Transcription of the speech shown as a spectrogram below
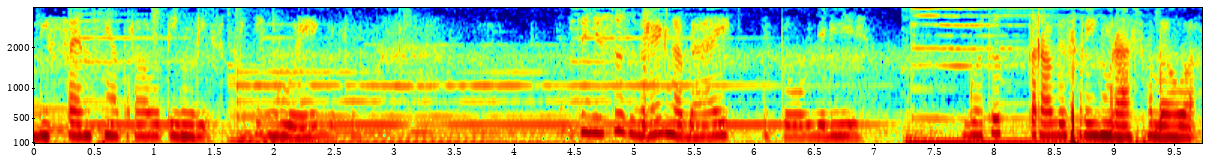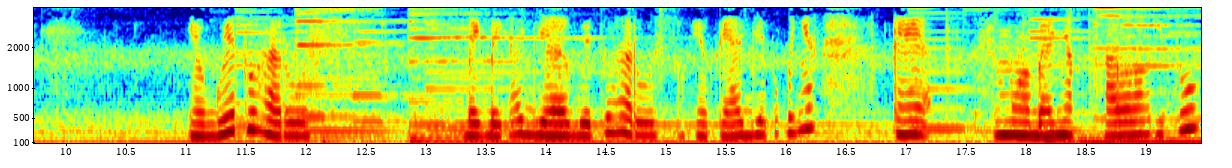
defense-nya terlalu tinggi seperti gue gitu itu justru sebenarnya nggak baik gitu. Jadi gue tuh terlalu sering merasa bahwa ya gue tuh harus baik-baik aja gue tuh harus oke-oke aja. Pokoknya kayak semua banyak hal itu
